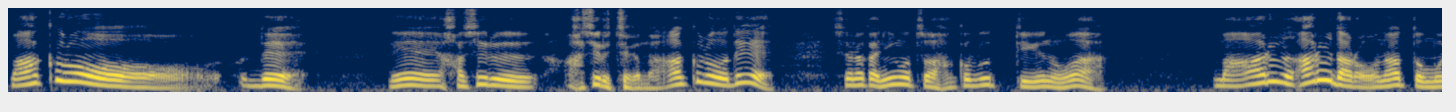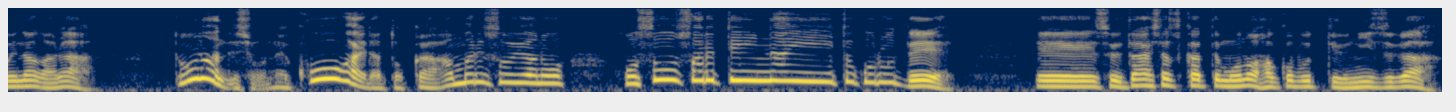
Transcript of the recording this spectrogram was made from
まあ、アクロで、ね、走る走るっていうか、まあ、アクロでその中荷物を運ぶっていうのは、まあ、あるあるだろうなと思いながらどうなんでしょうね。郊外だとかあんまりそういうあの舗装されていないところで、えー、そういう台車使って物を運ぶっていうニーズが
